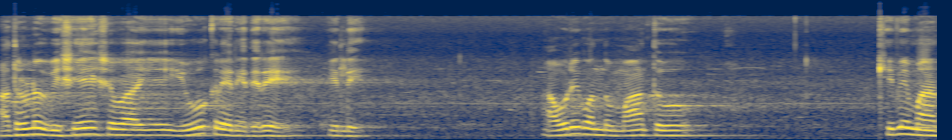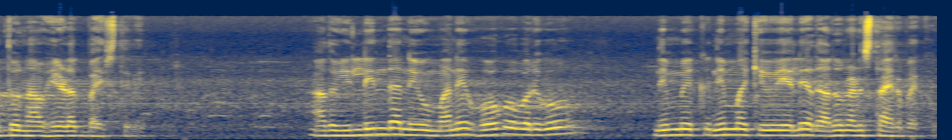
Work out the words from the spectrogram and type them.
ಅದರಲ್ಲೂ ವಿಶೇಷವಾಗಿ ಯುವಕರೇನಿದ್ದೀರಿ? ಇಲ್ಲಿ ಅವರಿಗೊಂದು ಮಾತು, ಕಿವಿ ಮಾತು ನಾವು ಹೇಳಕ್ಕೆ ಬಯಸ್ತೀವಿ. ಅದು ಇಲ್ಲಿಂದ ನೀವು ಮನೆಗೆ ಹೋಗೋವರೆಗೂ ನಿಮ್ಮ ನಿಮ್ಮ ಕಿವಿಯಲ್ಲಿ ಅದು ಅನುನಡಿಸ್ತಾ ಇರಬೇಕು.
